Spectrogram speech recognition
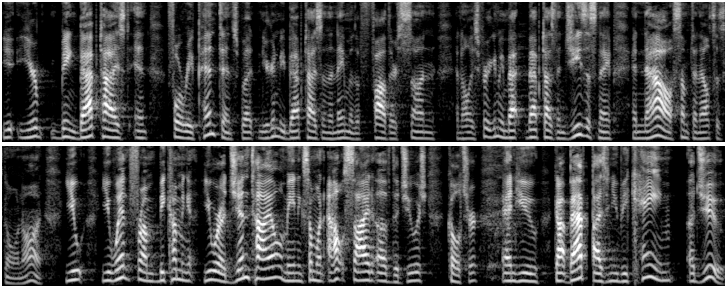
you, are being baptized in, for repentance, but you're going to be baptized in the name of the Father, Son, and Holy Spirit. You're going to be baptized in Jesus' name, and now something else is going on. You, you went from becoming, you were a Gentile, meaning someone outside of the Jewish culture, and you got baptized and you became a Jew.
